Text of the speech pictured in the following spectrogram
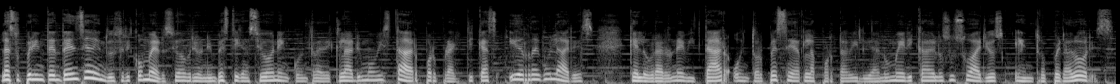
La Superintendencia de Industria y Comercio abrió una investigación en contra de Claro y Movistar por prácticas irregulares que lograron evitar o entorpecer la portabilidad numérica de los usuarios entre operadores.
